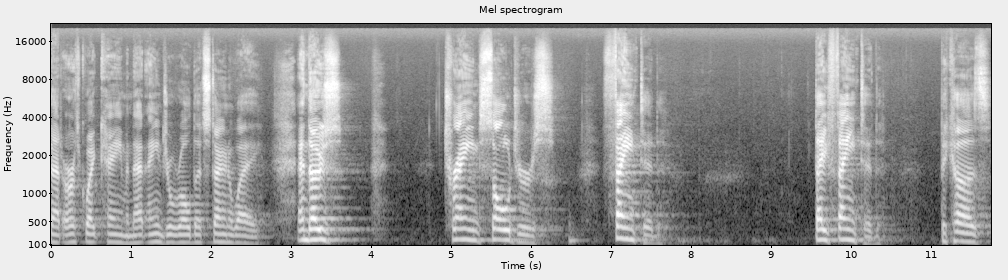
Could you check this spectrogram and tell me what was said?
that earthquake came and that angel rolled that stone away. And those trained soldiers fainted. They fainted because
